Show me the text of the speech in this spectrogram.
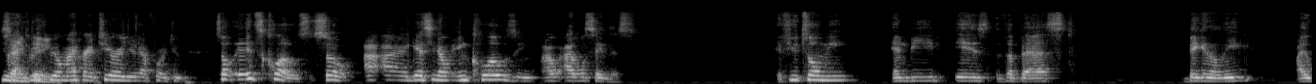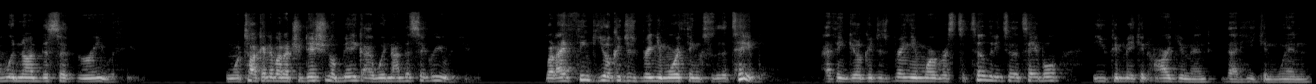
You Same had three thing. three on my criteria, you got four two. So it's close. So I, I guess you know, in closing, I, I will say this: if you told me Embiid is the best big in the league, I would not disagree with you. When we're talking about a traditional big, I would not disagree with you. But I think Jokic is bringing more things to the table. I think Jokic is bringing more versatility to the table. You can make an argument that he can win,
